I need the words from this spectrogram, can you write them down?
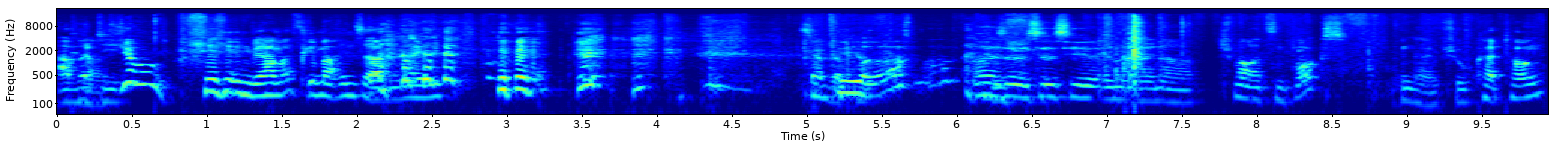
aber Krass. die. Juhu! wir haben was gemeinsam. Also es ist hier in einer schwarzen Box. In einem Schuhkarton.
